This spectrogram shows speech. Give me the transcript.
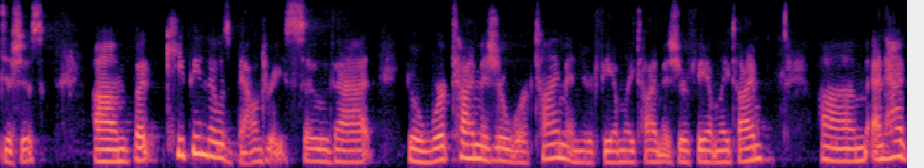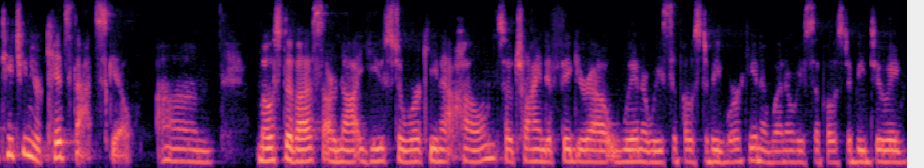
dishes. Um, but keeping those boundaries so that your work time is your work time and your family time is your family time. Um, and have teaching your kids that skill. Um, most of us are not used to working at home so trying to figure out when are we supposed to be working and when are we supposed to be doing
